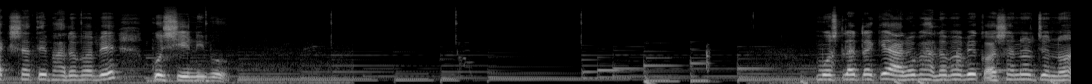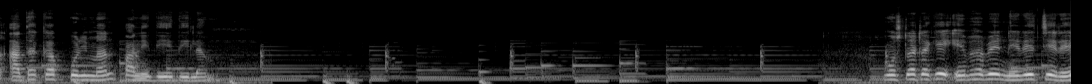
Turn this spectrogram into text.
একসাথে ভালোভাবে কষিয়ে নিব। মশলাটাকে আরও ভালোভাবে কষানোর জন্য আধা কাপ পরিমাণ পানি দিয়ে দিলাম। মশলাটাকে এভাবে নেড়ে চেড়ে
